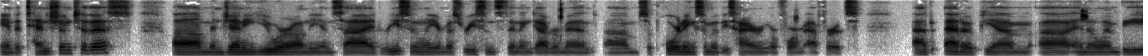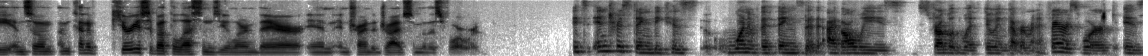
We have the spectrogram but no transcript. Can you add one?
and attention to this. Um, and jenny you were on the inside recently your most recent stint in government um, supporting some of these hiring reform efforts at, at opm uh, and omb and so I'm, I'm kind of curious about the lessons you learned there in, in trying to drive some of this forward. It's interesting because one of the things that i've always struggled with doing government affairs work is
